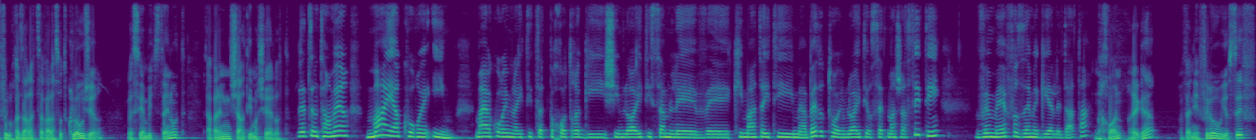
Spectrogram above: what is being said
אפילו חזר לצבא לעשות closure וסיים בהצטיינות אבל אני נשארתי עם השאלות. בעצם אתה אומר מה היה קורה אם מה היה קורה אם הייתי קצת פחות רגיש אם לא הייתי שם לב וכמעט הייתי מאבד אותו אם לא הייתי עושה את מה שעשיתי ומאיפה זה מגיע לדאטה נכון רגע ואני אפילו יוסיף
